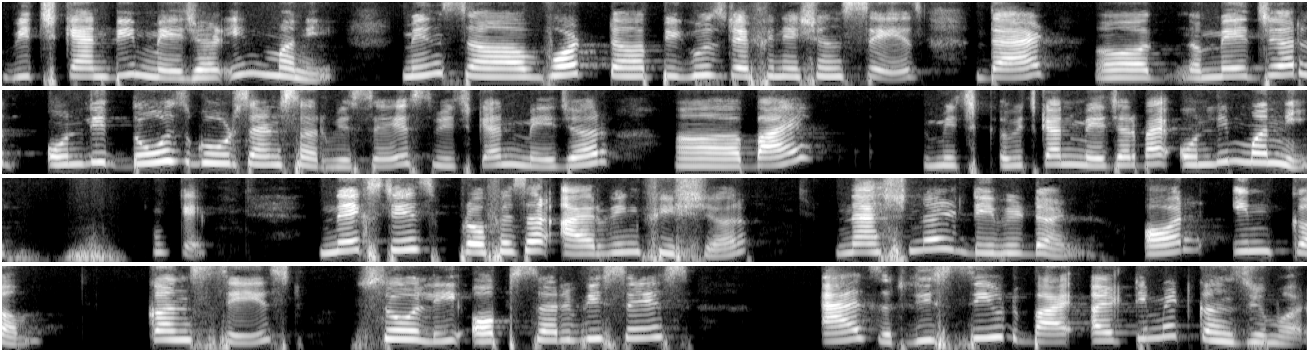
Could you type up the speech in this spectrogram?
which can be measured in money. Means uh, what uh, Pigou's definition says that uh, measure only those goods and services which can measure uh, by which which can measure by only money. Next is Professor Irving Fisher. National dividend or income consists solely of services as received by ultimate consumer,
